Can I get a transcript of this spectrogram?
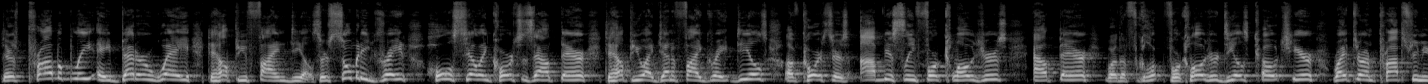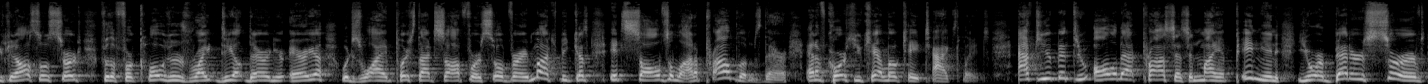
there's probably a better way to help you find deals. There's so many great wholesaling courses out there to help you identify great deals. Of course, there's obviously foreclosures out there where the foreclosure deals coach here, right there on PropStream. You can also search for the foreclosures right deal there in your area, which is why I push that software so very much because it solves a lot of problems there. And of course, you can't locate tax liens. After you've been through all of that process, in my opinion, you're better served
